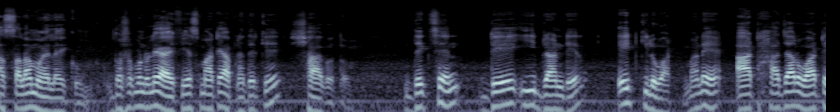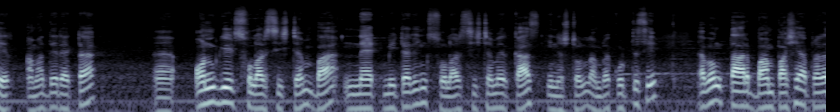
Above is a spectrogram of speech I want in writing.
আসসালামু আলাইকুম। দর্শক মণ্ডলী, আইপিএস মাঠে আপনাদেরকে স্বাগতম। দেখছেন ডে ই ব্র্যান্ডের এইট কিলোওয়াট মানে আট হাজার ওয়াটের আমাদের একটা অনগ্রিড সোলার সিস্টেম বা নেট মিটারিং সোলার সিস্টেমের কাজ ইনস্টল আমরা করতেছি এবং তার বাম পাশে আপনারা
